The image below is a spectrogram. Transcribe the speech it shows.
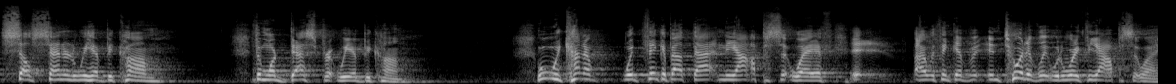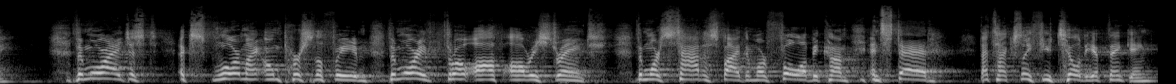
self centered we have become, the more desperate we have become. We kind of would think about that in the opposite way. If it, I would think of it intuitively, it would work the opposite way. The more I just explore my own personal freedom, the more I throw off all restraint, the more satisfied, the more full I become. Instead, that's actually futility of thinking.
